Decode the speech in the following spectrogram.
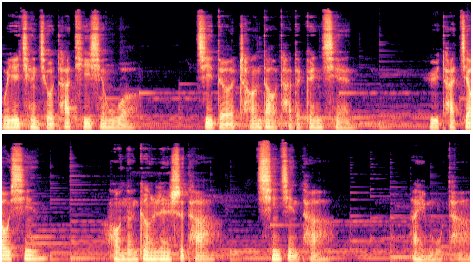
我也请求他提醒我，记得常到他的跟前，与他交心，好能更认识他、亲近他、爱慕他。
